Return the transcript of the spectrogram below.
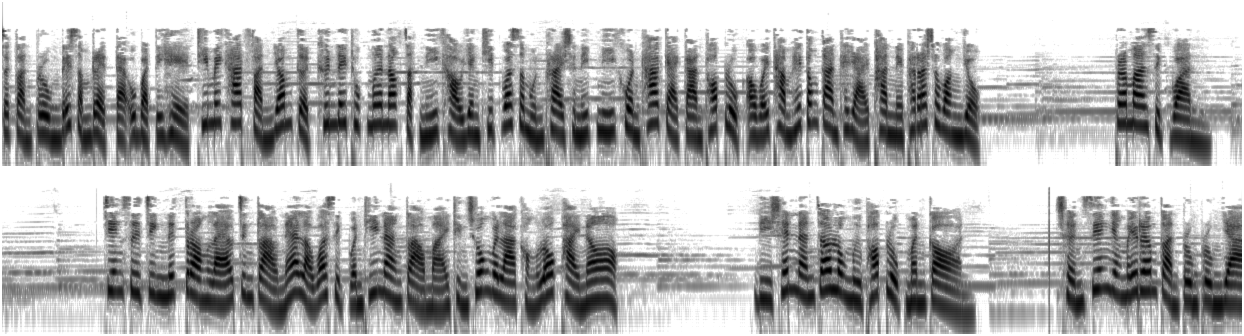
จะกลั่นปรุงได้สำเร็จแต่อุบัติเหตุที่ไม่คาดฝันย่อมเกิดขึ้นได้ทุกเมื่อนอกจากนี้เขายังคิดว่าสมุนไพรชนิดนี้ควรค่าแก่การเพาะปลูกเอาไว้ทำให้ต้องการขยายพันธุ์ในพระราชวังหยก ประมาณสิบวันเจียงซือจริงนึกตรองแล้วจึงกล่าวแน่ละว่าสิบวันที่นางกล่าวหมายถึงช่วงเวลาของโลกภายนอก ดีเช่นนั้นเจ้าลงมือเพาะปลูกมันก่อน เฉินเซี่ยงยังไม่เริ่มกลั่นปรุงปรุงยา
